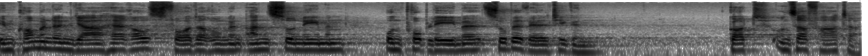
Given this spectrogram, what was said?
im kommenden Jahr Herausforderungen anzunehmen und Probleme zu bewältigen. Gott, unser Vater.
